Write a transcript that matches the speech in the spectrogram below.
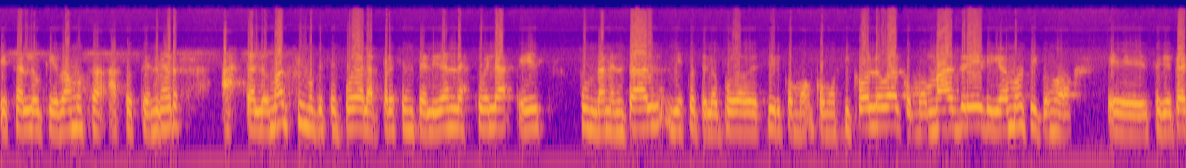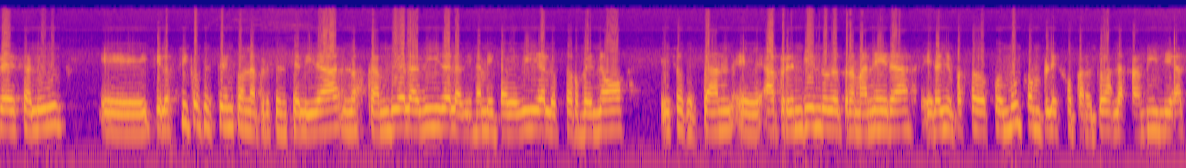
es algo que vamos a, sostener hasta lo máximo que se pueda. La presencialidad en la escuela es fundamental y esto te lo puedo decir como, como psicóloga, como madre, digamos, y como eh, secretaria de salud. Eh, que los chicos estén con la presencialidad nos cambió la vida, la dinámica de vida, los ordenó, ellos están eh, aprendiendo de otra manera. El año pasado fue muy complejo para todas las familias.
